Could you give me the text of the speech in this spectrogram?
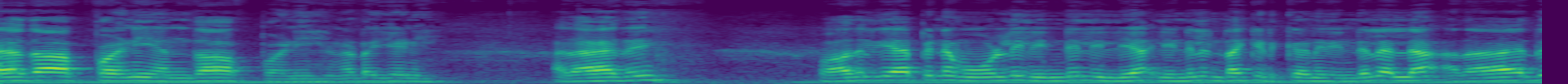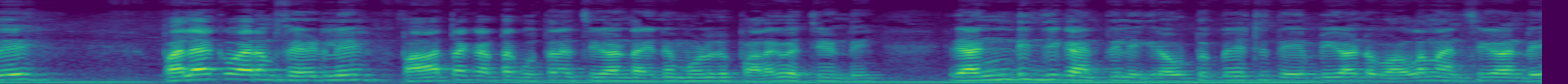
ഏതാ പണി എന്താ പണി? അങ്ങോട്ടൊക്കെയാണ് അതായത് വാതിൽ ഗ്യാപ്പിന്റെ മുകളിൽ ലിൻഡൽ ഇല്ല ലിൻഡൽ ഉണ്ടാക്കി എടുക്കുകയാണ്. ലിൻഡലല്ല അതായത് പലക്ക് വരം സൈഡിൽ പാറ്റ കട്ട കുത്തൻ വെച്ചുകാണ്ട് അതിന്റെ മുകളിൽ ഒരു പലക വെച്ചിട്ടുണ്ട്. രണ്ടിഞ്ച് കനത്തിൽ ഗ്രൗട്ട് പേസ്റ്റ് തേമ്പിക്കാണ്ട് വെള്ളം നനച്ചുകാണ്ട്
